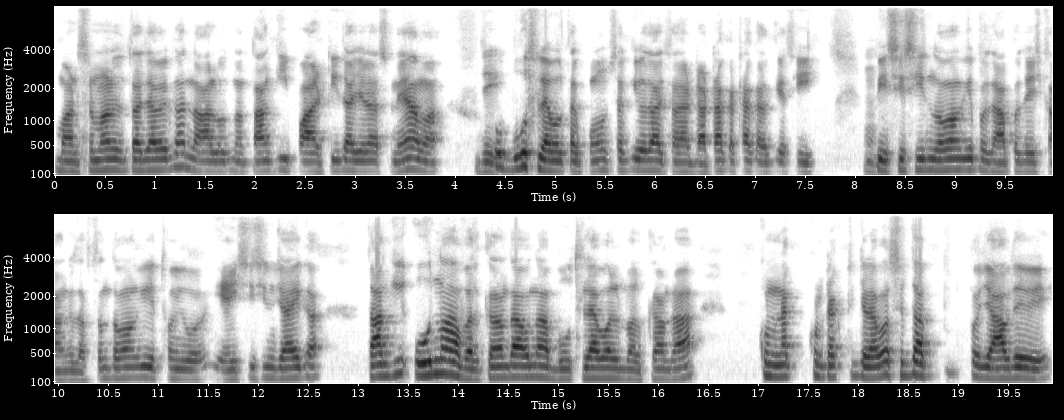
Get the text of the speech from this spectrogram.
ਮਾਨ ਸਨਮਾਨ ਦਿੱਤਾ ਜਾਵੇਗਾ। ਨਾਲ ਉਹਨਾਂ ਤਾਂ ਕਿ ਪਾਰਟੀ ਦਾ ਜਿਹੜਾ ਸੁਨੇਹਾ ਵਾ ਉਹ ਬੂਥ ਲੈਵਲ ਤੱਕ ਪਹੁੰਚ ਸਕੇ। ਉਹਦਾ ਸਾਰਾ ਡਾਟਾ ਇਕੱਠਾ ਕਰਕੇ ਅਸੀਂ। ਪੀਸੀਸੀ ਨੂੰ ਦਵਾਂਗੇ ਪੰਜਾਬ ਪ੍ਰਦੇਸ਼ ਕਾਂਗਰਸ ਦਫ਼ਤਰ ਨੂੰ ਦਵਾਂਗੇ ਇੱਥੋਂ ਹੀ ਉਹ ਏਆਈਸੀਸੀ ਨੂੰ ਜਾਏਗਾ। ਤਾਂ ਕਿ ਉਹਨਾਂ ਵਰਕਰਾਂ ਦਾ ਉਹਨਾਂ ਬੂਥ ਲੈਵਲ ਵਰਕਰਾਂ ਦਾ ਕੰਟੈਕਟ ਜਿਹੜਾ ਵਾ ਸਿੱਧਾ ਪੰਜਾਬ ਦੇ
